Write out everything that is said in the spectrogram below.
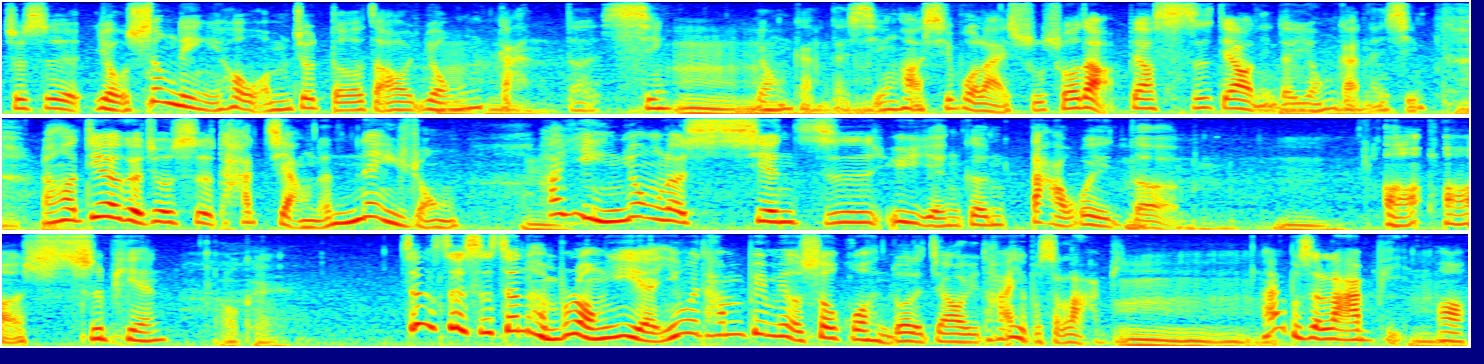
就是有圣灵以后，我们就得着勇敢的心。嗯，勇敢的心。哈，希伯来书说的，不要撕掉你的勇敢的心。嗯。然后第二个就是他讲的内容，他引用了先知预言跟大卫的嗯。呃呃诗篇，，OK，这个这是真的很不容易耶，因为他们并没有受过很多的教育，他也不是蜡笔，嗯嗯他也不是蜡笔啊、哦，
